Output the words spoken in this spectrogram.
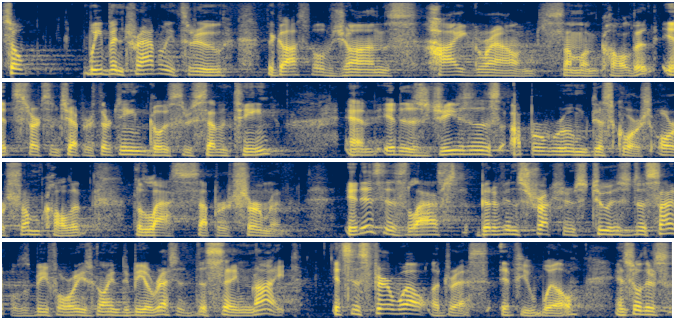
So we've been traveling through the Gospel of John's high ground, someone called it. It starts in chapter 13, goes through 17, and it is Jesus' upper room discourse, or some call it the Last Supper sermon. It is his last bit of instructions to his disciples before he's going to be arrested the same night. It's his farewell address, if you will. And so there's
